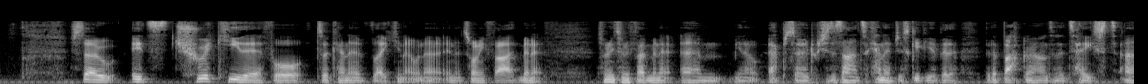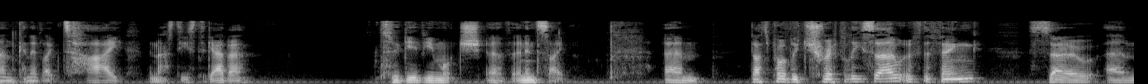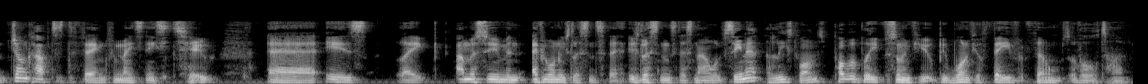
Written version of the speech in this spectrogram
So it's tricky, therefore, to kind of like you know in a in a 25 minute, 20 25 minute um, you know episode, which is designed to kind of just give you a bit of bit of background and a taste and kind of like tie the nasties together to give you much of an insight. Um, that's probably triply so of the thing. So um, John Carpenter's The Thing from 1982 uh, is like I'm assuming everyone who's listened to this, who's listening to this now will have seen it at least once. Probably for some of you, it'll be one of your favourite films of all time.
